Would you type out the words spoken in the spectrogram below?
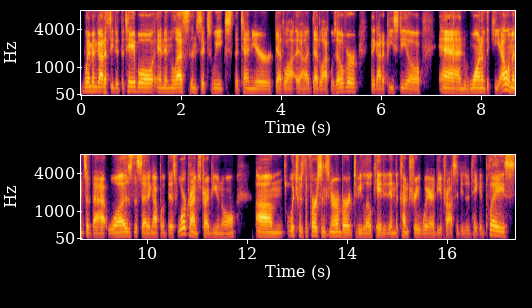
women got a seat at the table, and in less than six weeks, the ten-year deadlock uh, deadlock was over. They got a peace deal, and one of the key elements of that was the setting up of this war crimes tribunal um, which was the first since Nuremberg to be located in the country where the atrocities had taken place.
